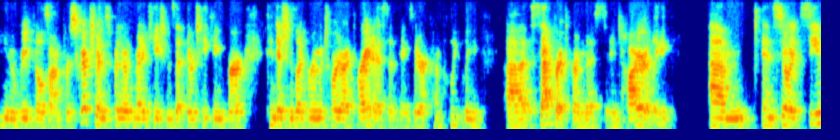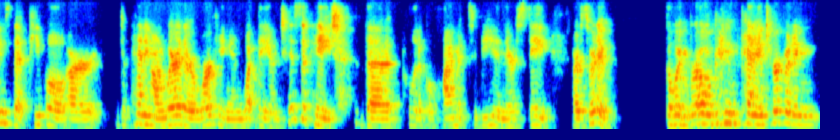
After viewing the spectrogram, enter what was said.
you know, refills on prescriptions for those medications that they're taking for conditions like rheumatoid arthritis and things that are completely uh, separate from this entirely. Um, and so it seems that people are, depending on where they're working and what they anticipate the political climate to be in their state, are sort of going rogue and kind of interpreting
